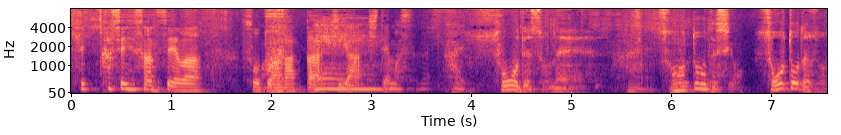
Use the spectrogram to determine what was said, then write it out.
結果生産性は相当上がった気がしてます。はい。そうですよね。相当ですよ。相当ですよ。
